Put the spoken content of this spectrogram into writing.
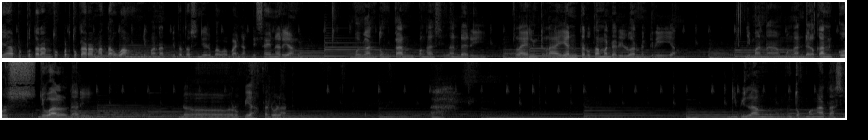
ya perputaran untuk pertukaran mata uang di mana kita tahu sendiri bahwa banyak desainer yang menggantungkan penghasilan dari klien-klien terutama dari luar negeri yang di mana mengandalkan kurs jual dari rupiah ke dolar dibilang untuk mengatasi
